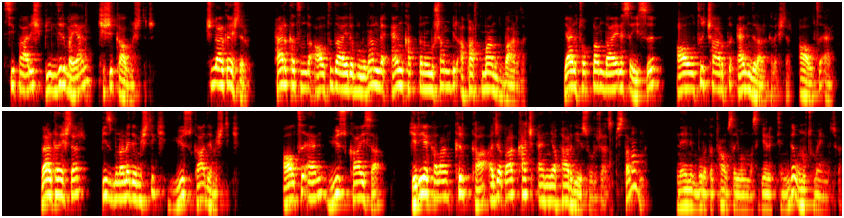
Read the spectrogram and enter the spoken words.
sipariş bildirmeyen kişi kalmıştır. Şimdi arkadaşlarım her katında 6 daire bulunan ve en kattan oluşan bir apartman vardı. Yani toplam daire sayısı 6 çarpı n'dir arkadaşlar. 6n. Ve arkadaşlar biz buna ne demiştik? 100k demiştik. 6n 100k ise geriye kalan 40k acaba kaç n yapar diye soracağız biz tamam mı? N'nin burada tam sayı olması gerektiğini de unutmayın lütfen.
